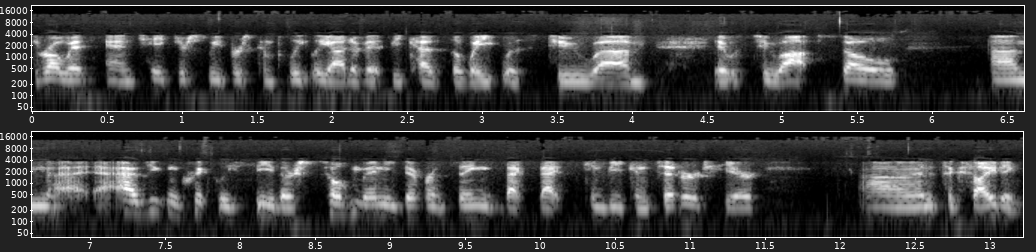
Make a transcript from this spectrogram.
throw it and take your sweepers completely out of it because the weight was too um, it was too up. So um, as you can quickly see, there's so many different things that that can be considered here, uh, and it's exciting.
